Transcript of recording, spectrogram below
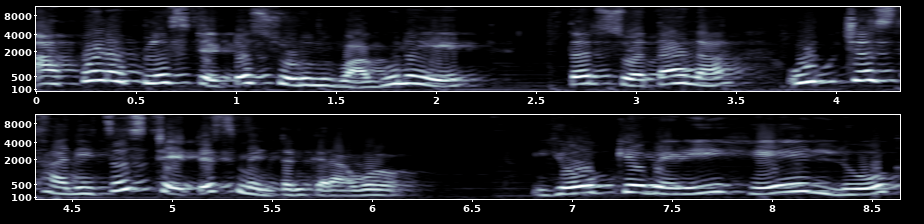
आपण आपलं स्टेटस सोडून वागू नये तर स्वतःला उच्च स्थानीचं स्टेटस मेंटेन करावं. योग्य वेळी हे लोक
